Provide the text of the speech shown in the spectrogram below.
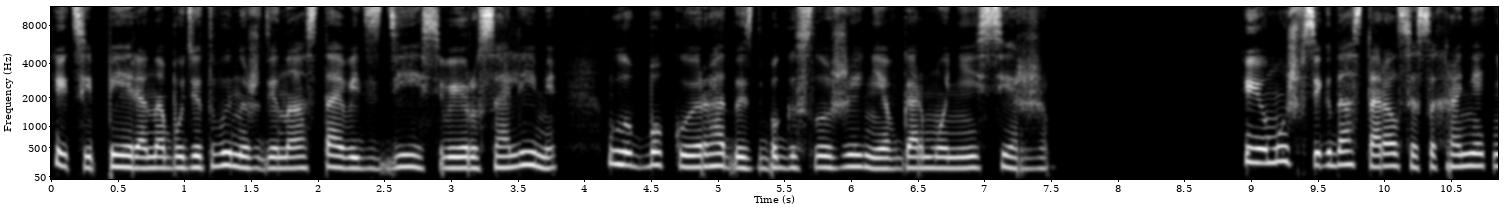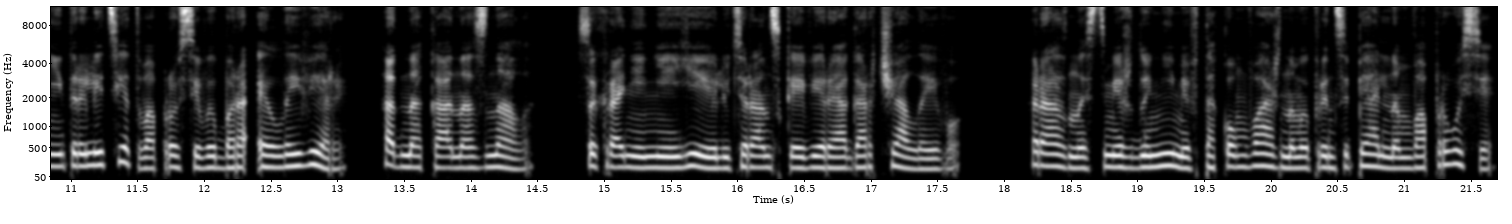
И теперь она будет вынуждена оставить здесь, в Иерусалиме, глубокую радость богослужения в гармонии с Сержем. Ее муж всегда старался сохранять нейтралитет в вопросе выбора Эллы Веры, однако она знала, Сохранение ею лютеранской веры огорчало его. Разность между ними в таком важном и принципиальном вопросе,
